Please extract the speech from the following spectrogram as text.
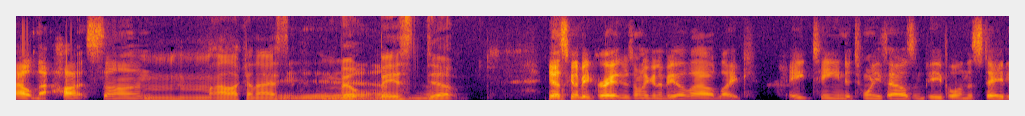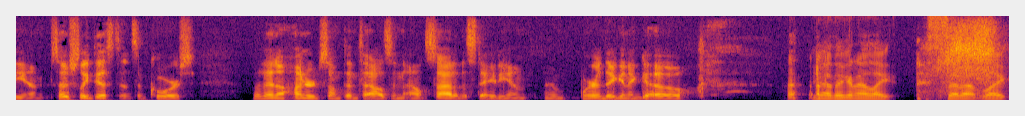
out in that hot sun. Mm-hmm, I like a nice Yeah. milk-based dip. Yeah, it's going to be great. There's only going to be allowed like 18 to 20,000 people in the stadium, socially distanced, of course, but then a hundred something thousand outside of the stadium. And where are they going to go? Yeah, they're gonna like set up like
